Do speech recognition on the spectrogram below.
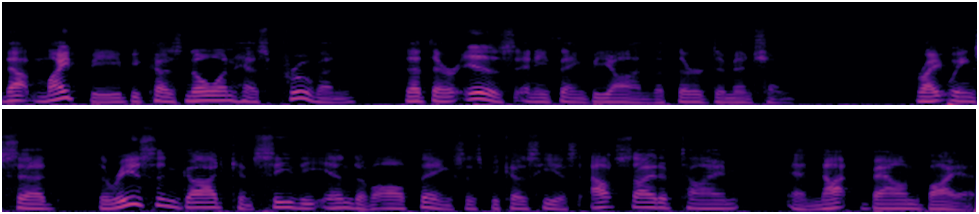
that might be because no one has proven that there is anything beyond the third dimension. Right Wing said, The reason God can see the end of all things is because he is outside of time and not bound by it.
